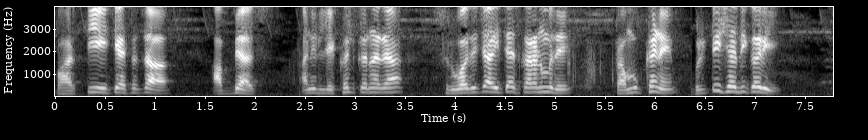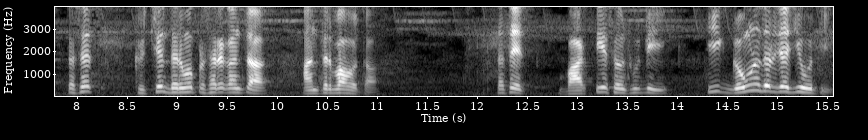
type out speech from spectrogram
भारतीय इतिहासाचा अभ्यास आणि लेखन करणाऱ्या सुरुवातीच्या इतिहासकारांमध्ये प्रामुख्याने ब्रिटिश अधिकारी तसेच ख्रिश्चन धर्मप्रसारकांचा अंतर्भाव होता. तसेच भारतीय संस्कृती ही गौण दर्जाची होती.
